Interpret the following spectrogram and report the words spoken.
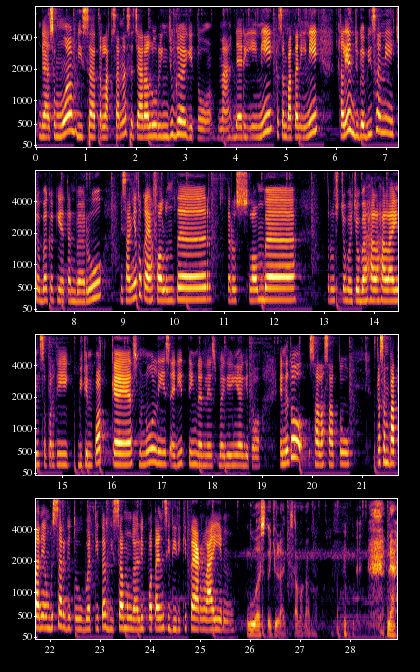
nggak semua bisa terlaksana secara luring juga gitu. Nah dari ini kesempatan ini kalian juga bisa nih coba kegiatan baru, misalnya tuh kayak volunteer, terus lomba, terus coba-coba hal-hal lain seperti bikin podcast, menulis, editing dan lain sebagainya gitu. Ini tuh salah satu kesempatan yang besar gitu buat kita bisa menggali potensi diri kita yang lain. Gua setuju lagi sama kamu. nah,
